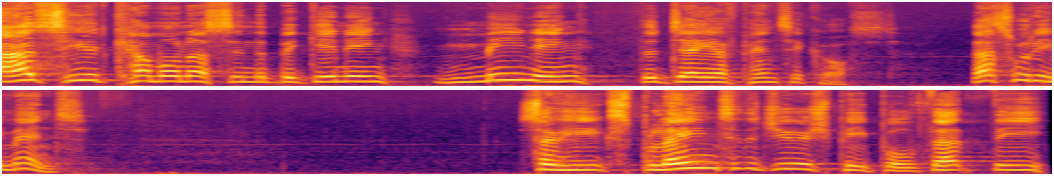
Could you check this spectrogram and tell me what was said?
as he had come on us in the beginning, meaning the day of Pentecost. That's what he meant. So he explained to the Jewish people that the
